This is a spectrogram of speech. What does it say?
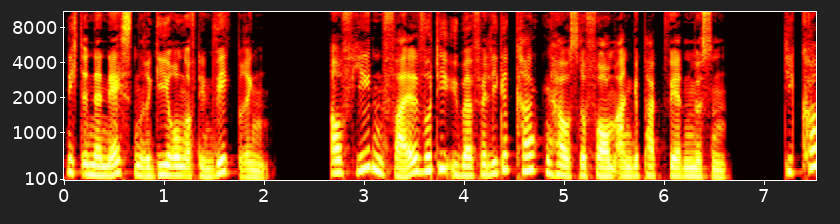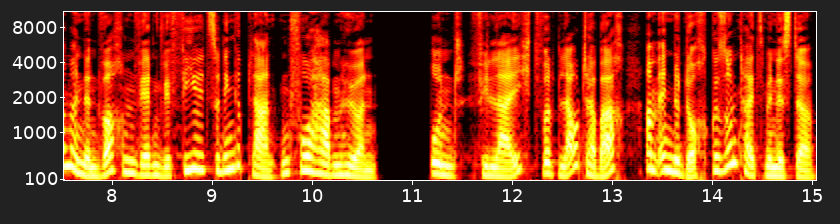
nicht in der nächsten Regierung auf den Weg bringen. Auf jeden Fall wird die überfällige Krankenhausreform angepackt werden müssen. Die kommenden Wochen werden wir viel zu den geplanten Vorhaben hören. Und vielleicht wird Lauterbach am Ende doch Gesundheitsminister,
